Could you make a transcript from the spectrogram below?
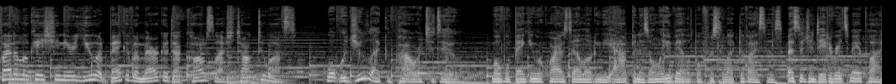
Find a location near you at bankofamerica.com slash talk to us. What would you like the power to do? Mobile banking requires downloading the app and is only available for select devices. Message and data rates may apply.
